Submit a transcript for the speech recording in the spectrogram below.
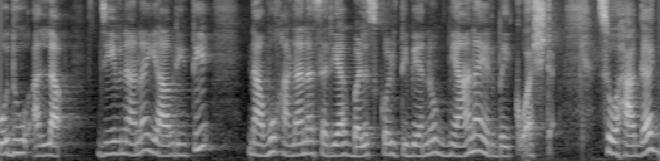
ಓದು ಅಲ್ಲ. ಜೀವನಾನ ಯಾವ ರೀತಿ ನಾವು ಹಣನ ಸರಿಯಾಗಿ ಬಳಸ್ಕೊಳ್ತೀವಿ ಅನ್ನೋ ಜ್ಞಾನ ಇರಬೇಕು ಅಷ್ಟೆ. ಸೊ ಹಾಗಾಗಿ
